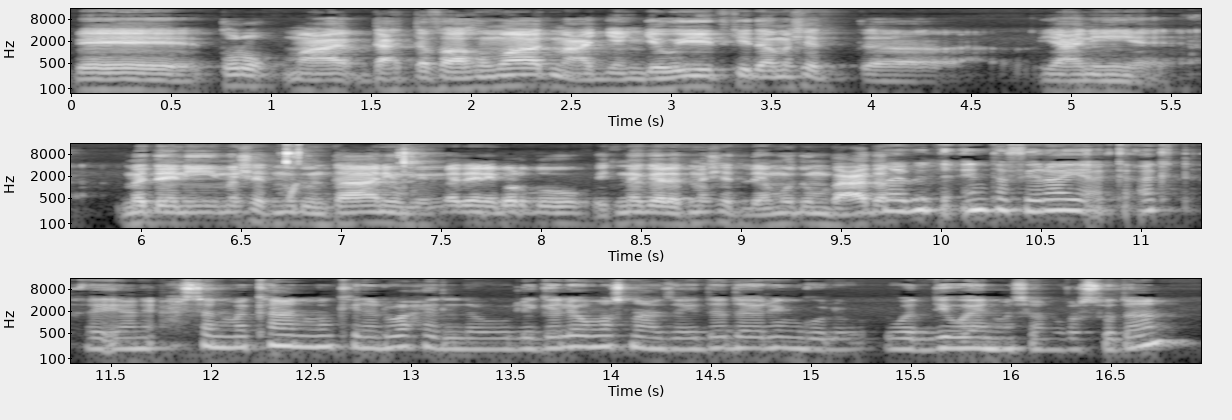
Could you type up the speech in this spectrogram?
بطرق مع بتاعت تفاهمات مع الجنجويد كده مشت آه، يعني مدني مشت مدن تاني ومن مدني برضو اتنقلت مشت لمدن بعدها. طيب انت انت في رأيك أكت... يعني أحسن مكان ممكن الواحد لو لقى له مصنع زي ده دايرين يقولوا يوديه وين مثلا؟ بالسودان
